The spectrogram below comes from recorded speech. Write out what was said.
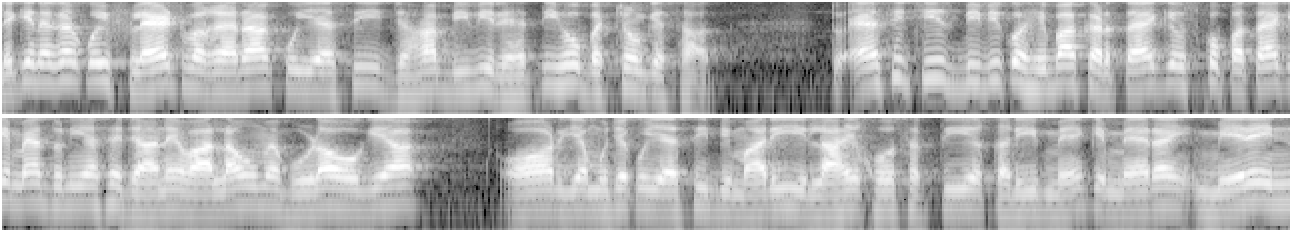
لیکن اگر کوئی فلیٹ وغیرہ کوئی ایسی جہاں بیوی رہتی ہو بچوں کے ساتھ تو ایسی چیز بیوی کو ہبا کرتا ہے کہ اس کو پتہ ہے کہ میں دنیا سے جانے والا ہوں میں بوڑھا ہو گیا اور یا مجھے کوئی ایسی بیماری لاحق ہو سکتی ہے قریب میں کہ میرا میرے ان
